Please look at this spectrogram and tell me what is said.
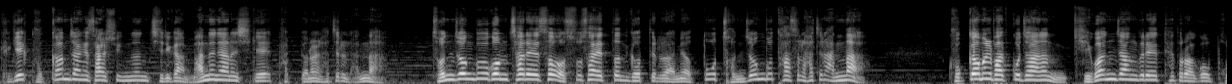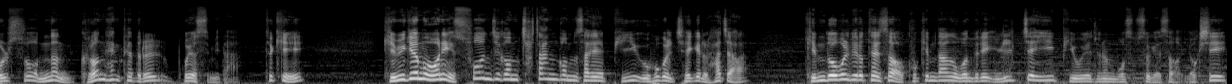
그게 국감장에서 할 수 있는 질의가 맞느냐는 식의 답변을 하지를 않나 전 정부 검찰에서 수사했던 것들을 하며 또 전 정부 탓을 하질 않나 국감을 받고자 하는 기관장들의 태도라고 볼 수 없는 그런 행태들을 보였습니다. 특히 김의겸 의원이 수원지검 차장검사의 비의혹을 제기를 하자 김도업을 비롯해서 국힘당 의원들이 일제히 비호해주는 모습 속에서 역시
